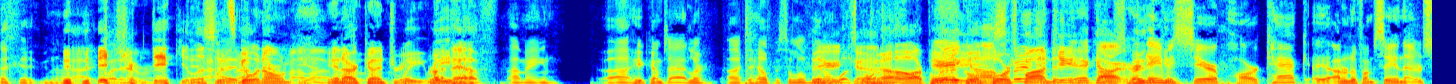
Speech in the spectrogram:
No. All right, It's ridiculous It's- what's uh, going never on mind. in our country. we right we now. have i mean Uh, here comes Adler uh, to help us a little bit Here on what's going No, on. our political Here correspondent. Here comes All right, her name King. is Sarah Parcak. I don't know if I'm saying that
